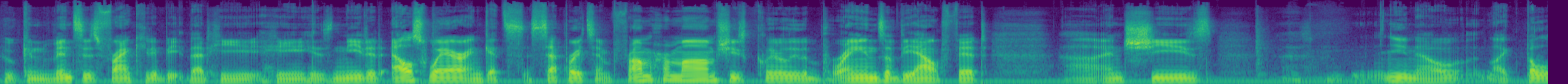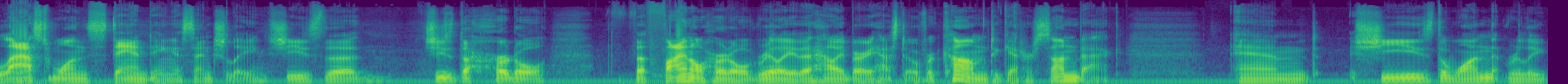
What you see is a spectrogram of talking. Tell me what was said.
who convinces Frankie to be that he he is needed elsewhere and gets separates him from her mom. She's clearly the brains of the outfit. uh, and she's you know like the last one standing essentially. She's the she's the hurdle, the final hurdle really that Halle Berry has to overcome to get her son back, and she's the one that really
